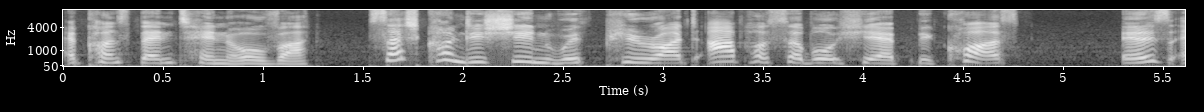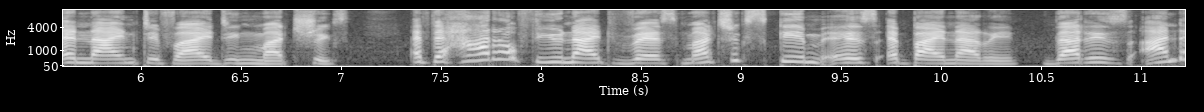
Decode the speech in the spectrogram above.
a constant turnover. Such condition with period are possible here because it is a nine dividing matrix. At the heart of Uniteverse, matrix scheme is a binary. That is, under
